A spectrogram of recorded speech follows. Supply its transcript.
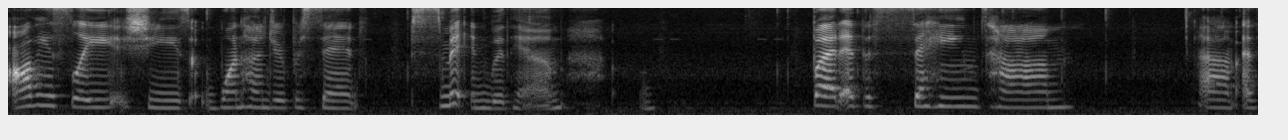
Obviously, she's 100% smitten with him, but at the same time, um, I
